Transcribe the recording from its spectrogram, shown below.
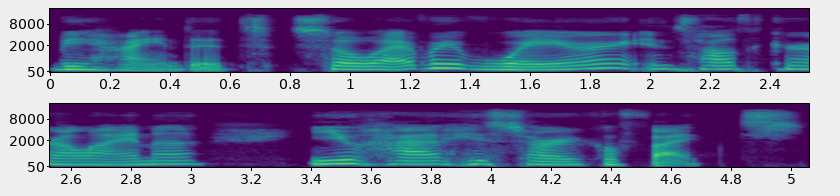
behind it. So, everywhere in South Carolina, you have historical facts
